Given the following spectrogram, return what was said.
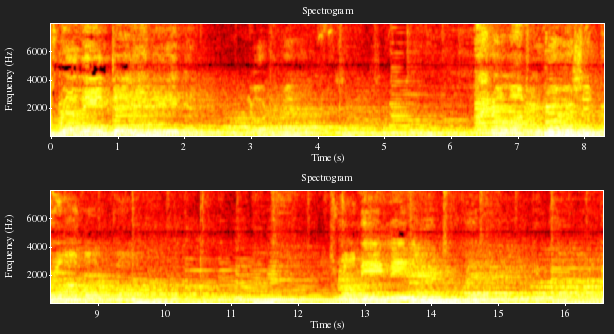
dwelling daily in your presence. I don't want to worship from afar. Draw me near to where you are.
